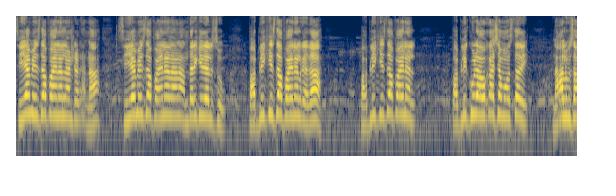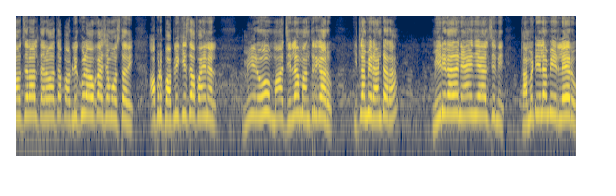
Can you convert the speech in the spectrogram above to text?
సీఎం ఇస్ ద ఫైనల్ అంటాడు అన్న సీఎం ఇస్ ద ఫైనల్ అని అందరికీ తెలుసు. పబ్లిక్ ఇస్ ద ఫైనల్ కదా. Public is the final. Public కూడా అవకాశం వస్తుంది. నాలుగు సంవత్సరాల తర్వాత పబ్లిక్ కూడా అవకాశం వస్తుంది. అప్పుడు పబ్లిక్ ఇస్ ద ఫైనల్. మీరు మా జిల్లా మంత్రి గారు ఇట్లా మీరు అంటారా? మీరు కదా న్యాయం చేయాల్సింది. కమిటీలో మీరు లేరు.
